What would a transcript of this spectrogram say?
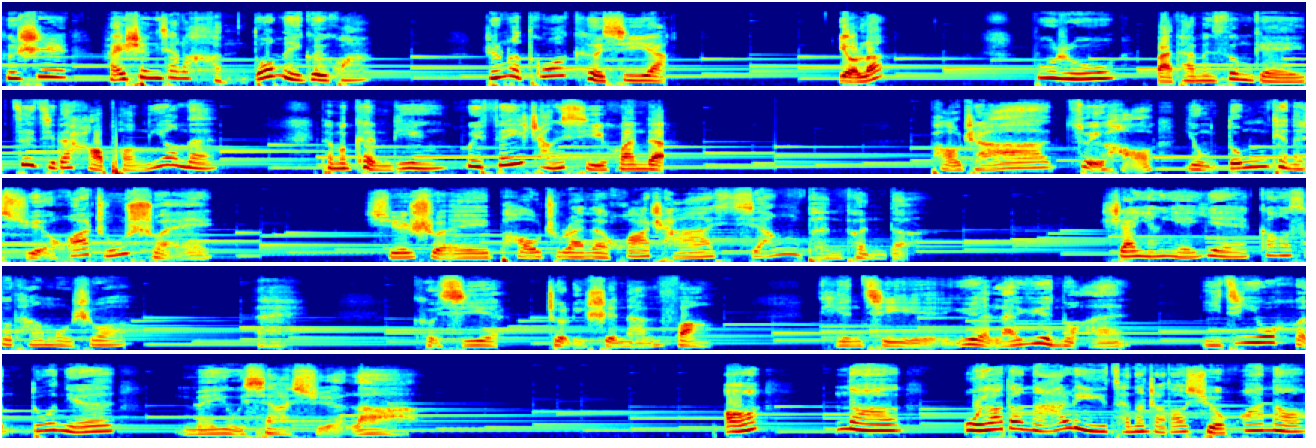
可是还剩下了很多玫瑰花，扔了多可惜呀！有了，不如把它们送给自己的好朋友们。他们肯定会非常喜欢的。泡茶最好用冬天的雪花煮水，雪水泡出来的花茶香喷喷的。山羊爷爷告诉汤姆说：“哎，可惜这里是南方，天气越来越暖，已经有很多年没有下雪了。”啊？那我要到哪里才能找到雪花呢？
